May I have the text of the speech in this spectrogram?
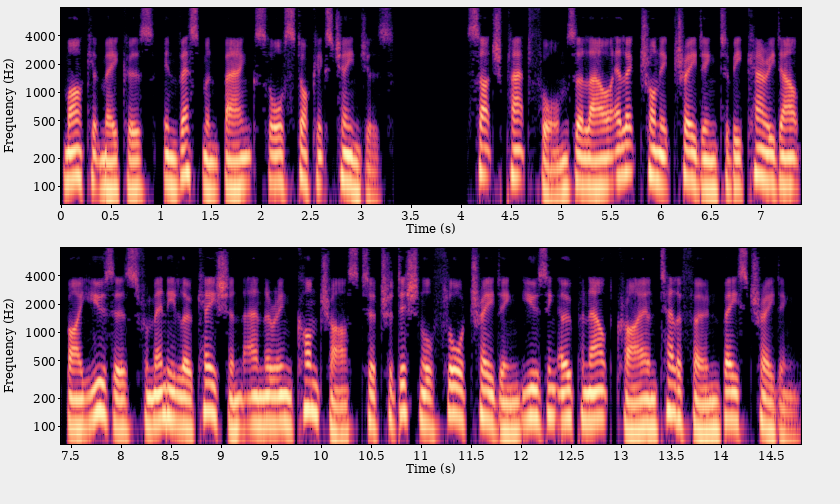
market makers, investment banks or stock exchanges. Such platforms allow electronic trading to be carried out by users from any location and are in contrast to traditional floor trading using open outcry and telephone-based trading.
